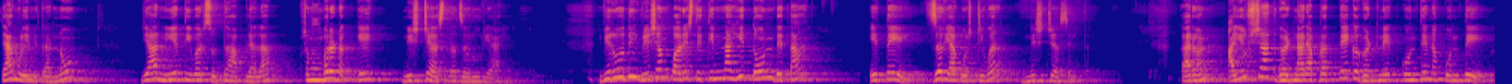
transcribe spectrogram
त्यामुळे मित्रांनो या नियतीवर सुद्धा आपल्याला शंभर टक्के निश्चय असणं जरुरी आहे. विरोधी विषम परिस्थितींनाही तोंड देता येते जर या गोष्टीवर निश्चय असेल तर. कारण आयुष्यात घडणाऱ्या प्रत्येक घटनेत कोणते ना कोणते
